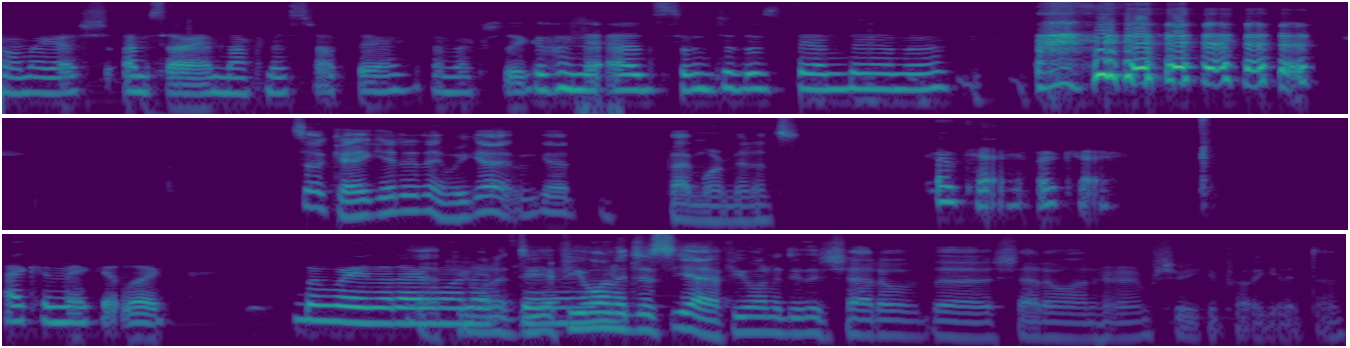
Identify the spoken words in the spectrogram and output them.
Oh my gosh, I'm sorry, I'm not gonna stop there. I'm actually going to add some to this bandana. It's okay. Get it in. We got we got five more minutes. okay, okay. I can make it look the way that Yeah, I want it to to. do if you want to just yeah, if you want to do the shadow of the shadow on her, I'm sure you could probably get it done.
